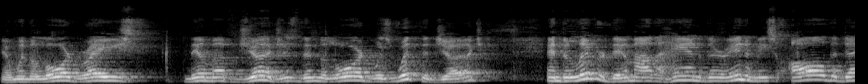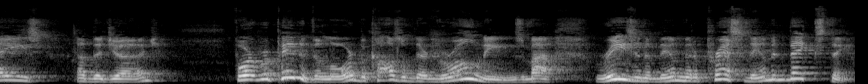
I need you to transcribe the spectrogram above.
And when the Lord raised them up judges, then the Lord was with the judge and delivered them out of the hand of their enemies all the days of the judge. For it repented the Lord because of their groanings by reason of them that oppressed them and vexed them.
